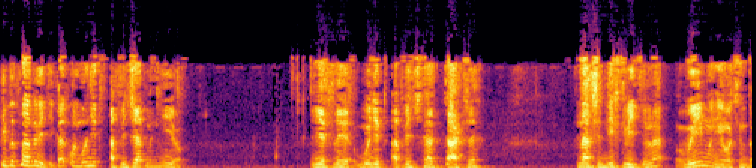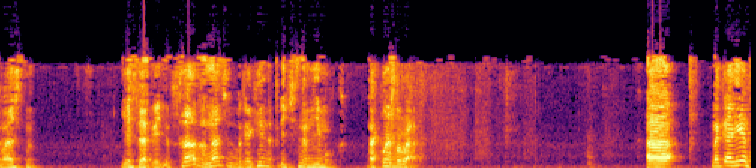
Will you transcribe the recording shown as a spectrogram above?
И посмотрите, как он будет отвечать на нее. Если будет отвечать так же, значит действительно вы ему не очень важны. Если ответит сразу, значит по каким-то причинам не мог. Такое бывает. А, наконец,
